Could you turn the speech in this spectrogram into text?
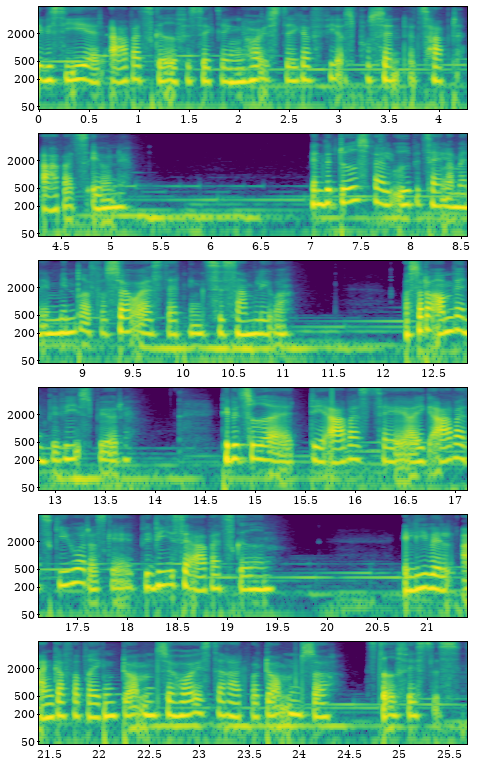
Det vil sige, at arbejdsskadeforsikringen højst dækker 80% af tabt arbejdsevne. Men ved dødsfald udbetaler man en mindre forsørgererstatning til samlever. Og så er der omvendt bevisbyrde. Det betyder, at det er arbejdstager og ikke arbejdsgiver, der skal bevise arbejdsskaden. Alligevel anker fabrikken dommen til højesteret, hvor dommen så stadfæstes.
